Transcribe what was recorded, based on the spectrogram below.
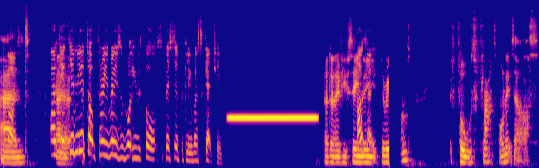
and Okay, Uh, give me your top three reasons what you thought specifically was sketchy. I don't know if you've seen Okay. the the recent ones. It falls flat on its ass.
